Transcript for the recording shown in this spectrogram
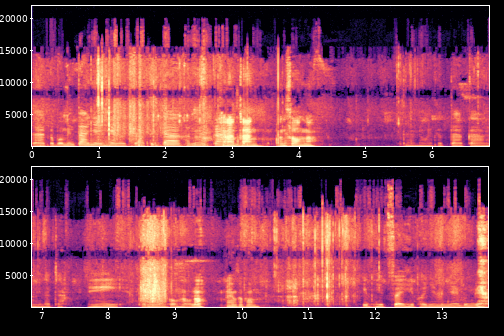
ตากับบ่เป็นตาใหญ่แห้งหรอกจ้ะเป็นตาขนาดกลางขนาดกลางทั้งสองเนาะตาหน่อยกับตากลางนี่นะจ้ะนี่ผลงานของเฮาเนาะแม่นครับผมเห็ดเห็ดใส่เห็ดพะยายมันใหญ่เบิ่งแล้ว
